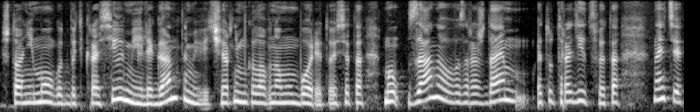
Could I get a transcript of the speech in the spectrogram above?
что они могут быть красивыми, элегантными в вечернем головном уборе. То есть это мы заново возрождаем эту традицию. Это, знаете,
